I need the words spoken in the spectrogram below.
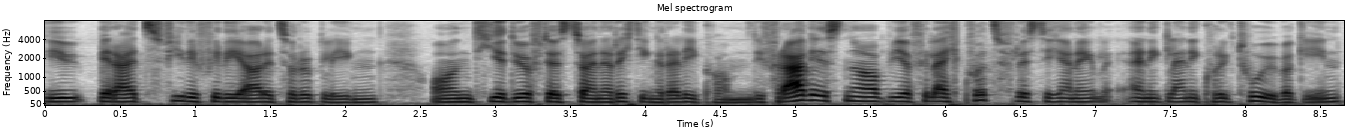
die bereits viele, viele Jahre zurückliegen. Und hier dürfte es zu einer richtigen Rallye kommen. Die Frage ist nur, ob wir vielleicht kurzfristig eine, eine kleine Korrektur übergehen,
